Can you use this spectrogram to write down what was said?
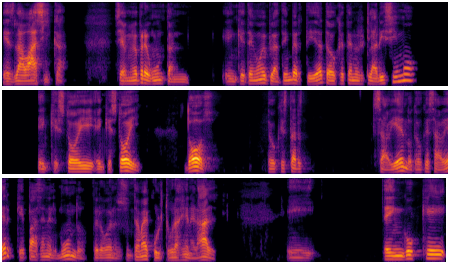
es la básica. Si a mí me preguntan en qué tengo mi plata invertida, tengo que tener clarísimo en qué estoy, en qué estoy. Dos, tengo que estar sabiendo, tengo que saber qué pasa en el mundo. Pero bueno, es un tema de cultura general. Eh, tengo que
